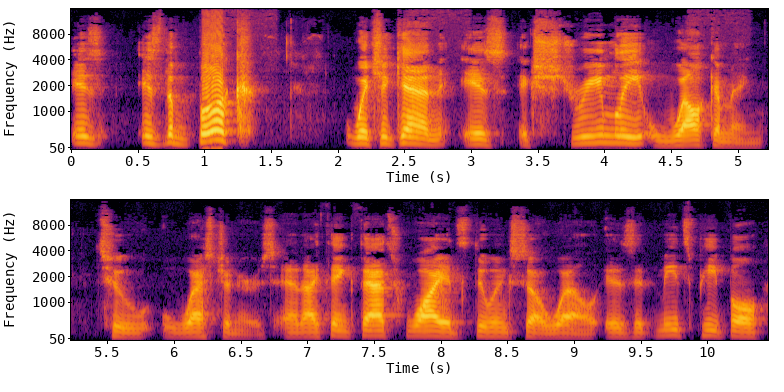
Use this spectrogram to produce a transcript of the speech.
is is the book, which again is extremely welcoming to Westerners, and I think that's why it's doing so well. Is it meets people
